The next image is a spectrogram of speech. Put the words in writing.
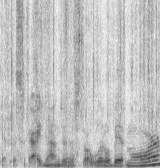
get this guy down just a little bit more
